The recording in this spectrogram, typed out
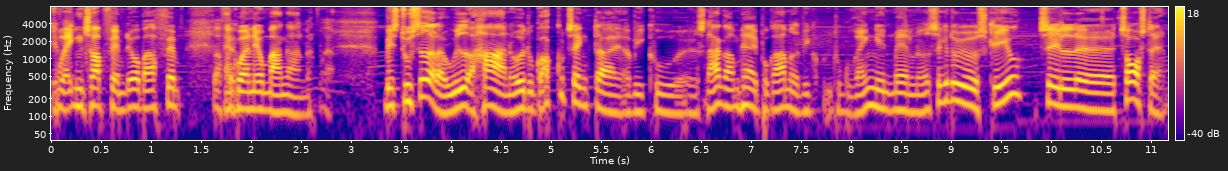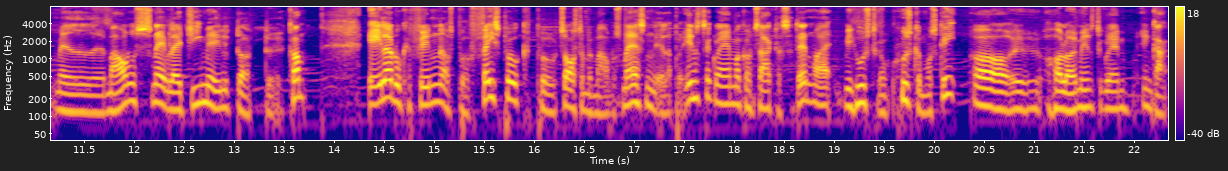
Det var ikke en top 5, det var bare 5. var Han fem. kunne have nævnt mange andre. Ja. Hvis du sidder derude og har noget, du godt kunne tænke dig, og vi kunne øh, snakke om her i programmet, og vi, du kunne ringe ind med eller noget, så kan du jo skrive til øh, torsdag med øh, magnus gmail.com eller du kan finde os på Facebook på torsdag med Magnus Madsen, eller på Instagram og kontakte os den vej. Vi husker, husker måske at øh, holde øje med Instagram en gang.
